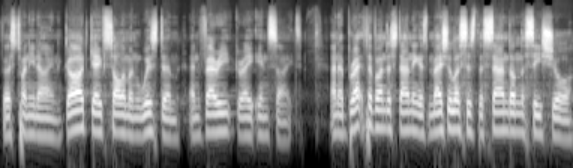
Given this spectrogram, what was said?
Verse 29 God gave Solomon wisdom and very great insight and a breadth of understanding as measureless as the sand on the seashore.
